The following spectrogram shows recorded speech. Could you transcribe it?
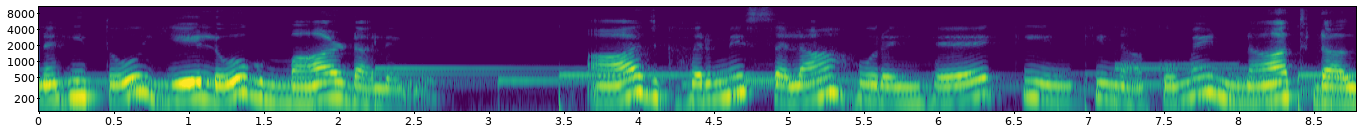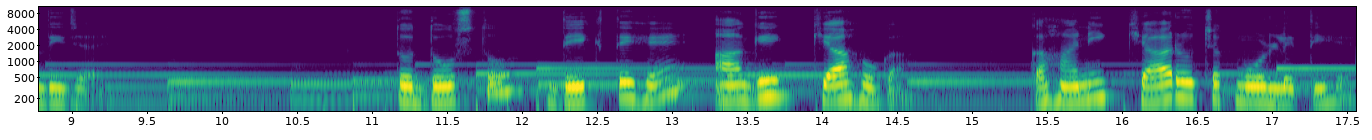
नहीं तो ये लोग मार डालेंगे। आज घर में सलाह हो रही है कि इनकी नाकों में नाथ डाल दी जाए। तो दोस्तों, देखते हैं आगे क्या होगा। कहानी क्या रोचक मोड़ लेती है?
